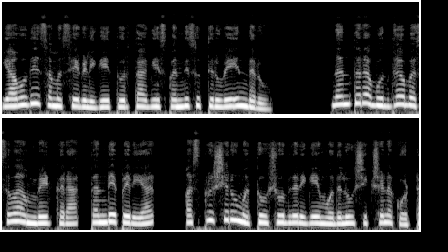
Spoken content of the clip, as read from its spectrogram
ಯಾವುದೇ ಸಮಸ್ಯೆಗಳಿಗೆ ತುರ್ತಾಗಿ ಸ್ಪಂದಿಸುತ್ತಿರುವೆ ಎಂದರು. ನಂತರ ಬುದ್ಧ ಬಸವ ಅಂಬೇಡ್ಕರ, ತಂದೆ ಪೆರಿಯಾರ್, ಅಸ್ಪೃಶ್ಯರು ಮತ್ತು ಶೂದ್ರರಿಗೆ ಮೊದಲು ಶಿಕ್ಷಣ ಕೊಟ್ಟ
